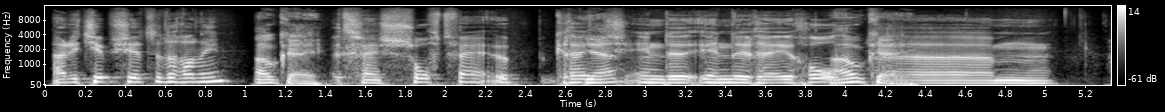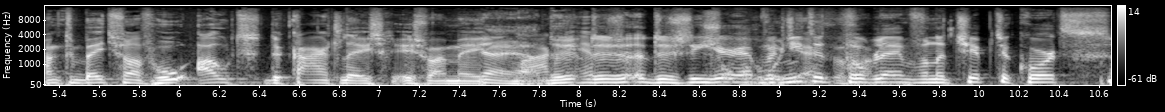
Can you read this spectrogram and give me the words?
Nou, die chips zitten er al in. Oké. Het zijn software-upgrades Ja? in, de, in de regel. Oké. Ehm, hangt een beetje vanaf hoe oud de kaartlezer is waarmee je Ja, ja. maken Dus, dus, dus hier Sommige hebben we niet het probleem van het chiptekort.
